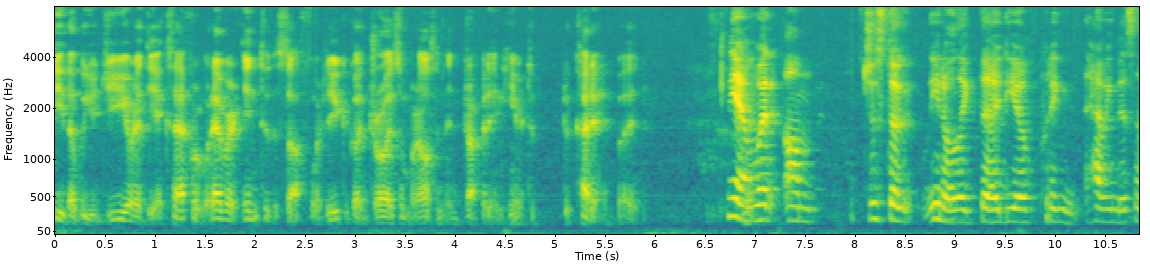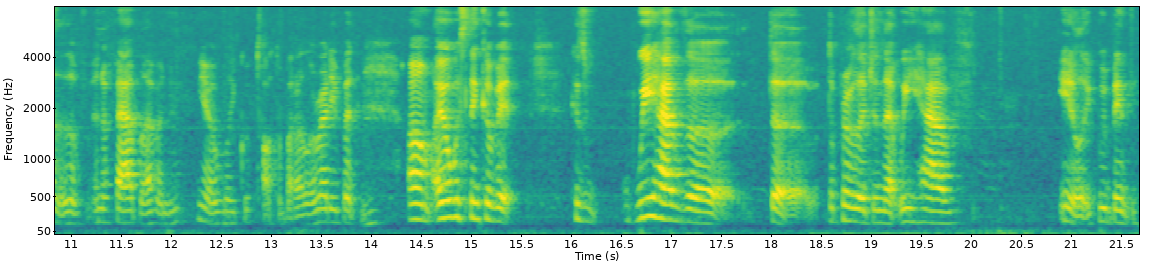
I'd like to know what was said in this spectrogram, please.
DWG or a DXF or whatever into the software, so you could go draw it somewhere else and then drop it in here to, to cut it. But yeah, yeah. what um just the you know like the idea of putting having this in a, in a fab lab and you know like we've talked about it already but mm-hmm. um, i always think of it because we have the the the privilege in that we have you know like we've been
